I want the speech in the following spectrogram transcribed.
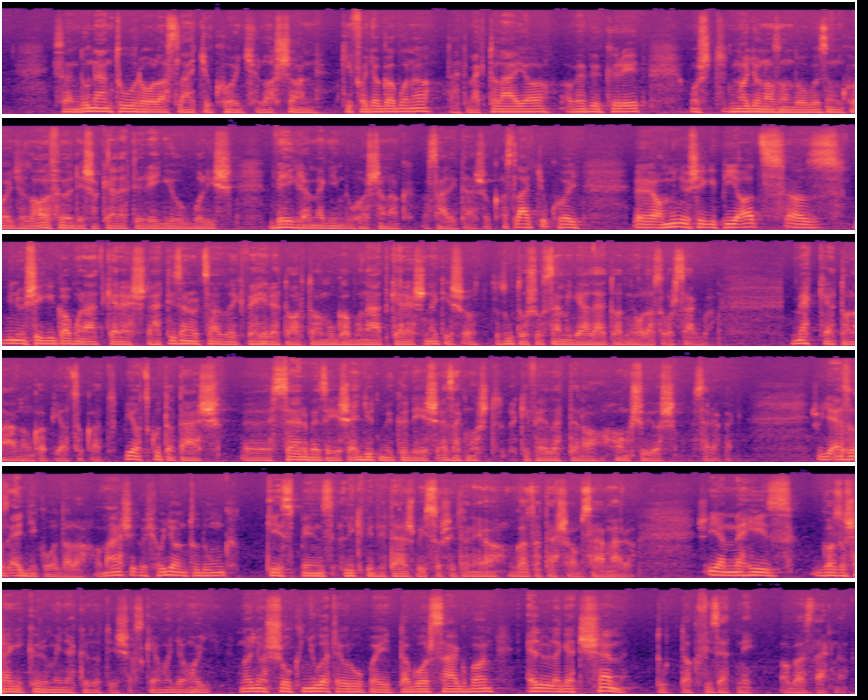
Hiszen Dunántúról azt látjuk, hogy lassan kifogy a gabona, tehát megtalálja a vevőkörét. Most nagyon azon dolgozunk, hogy az Alföld és a keleti régiókból is végre megindulhassanak a szállítások. Azt látjuk, hogy a minőségi piac az minőségi gabonát keres, tehát 15% fehérre tartalmú gabonát keresnek, és az utolsó szemig el lehet adni Olaszországba meg kell találnunk a piacokat. Piackutatás, szervezés, együttműködés, ezek most kifejezetten a hangsúlyos szerepek. És ugye ez az egyik oldala. A másik, hogy hogyan tudunk készpénz likviditást biztosítani a gazdatársam számára. És ilyen nehéz gazdasági körülmények között is azt kell mondjam, hogy nagyon sok nyugat-európai tagországban előleget sem tudtak fizetni a gazdáknak.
